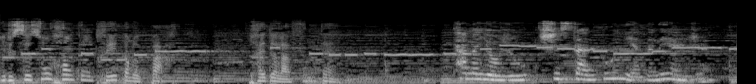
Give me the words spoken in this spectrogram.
Ils se sont rencontrés dans le parc, près de la fontaine. 他们有如失散多年的恋人。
